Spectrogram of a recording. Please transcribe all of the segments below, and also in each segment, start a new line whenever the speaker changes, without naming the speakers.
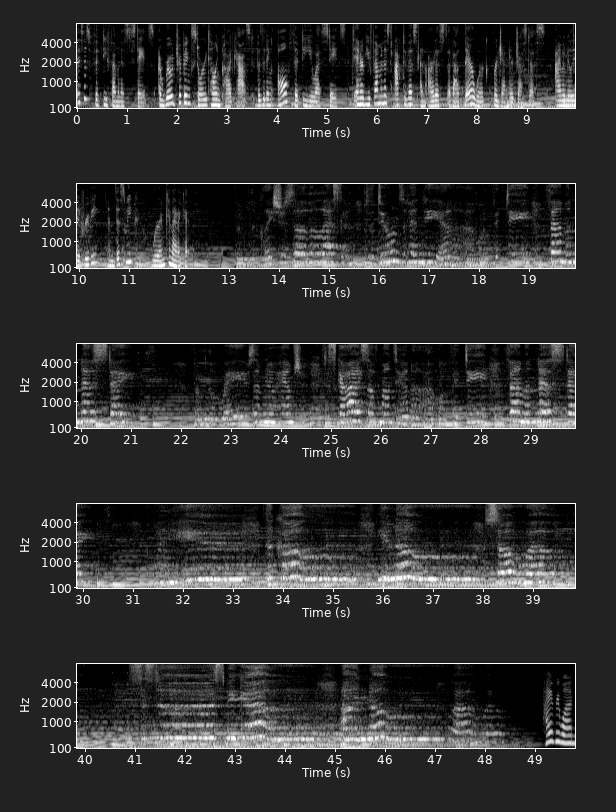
This is 50 Feminist States, a road tripping storytelling podcast visiting all 50 US states to interview feminist activists and artists about their work for gender justice. I'm Amelia Fruby, and this week we're in Connecticut.
From the glaciers of Alaska to the dunes of Indiana, I want 50 feminist states. From the waves of New Hampshire to skies of Montana, I want 50 feminist states. And when you hear the call, you know so well. Sisters, speak out.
